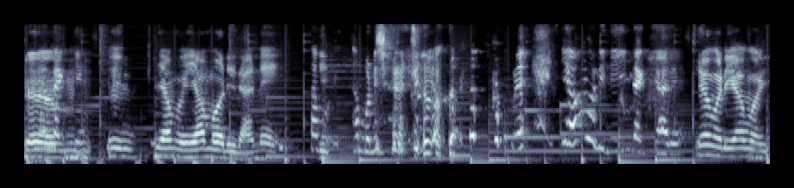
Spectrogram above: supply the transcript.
なんだっうん。やもやもりだね。タモリ。タモリじゃない。ごめん。ヤモリでいいんだっけあれ？やもりやもり。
